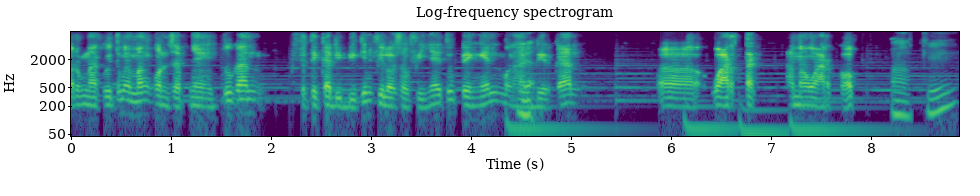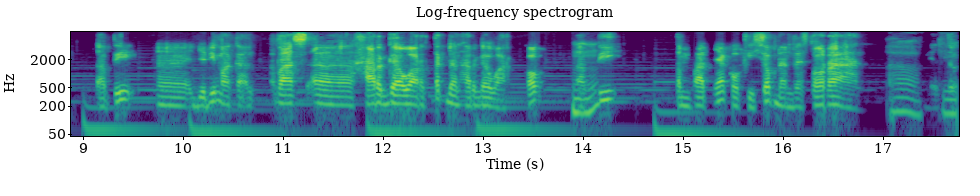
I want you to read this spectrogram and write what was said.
warung naku itu memang konsepnya itu kan ketika dibikin filosofinya itu pengen menghadirkan yeah. uh, warteg sama warkop. Oke. Okay. Tapi uh, jadi makan ras uh, harga warteg dan harga warkop, hmm. tapi tempatnya coffee shop dan restoran. Oke. Okay. Gitu.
